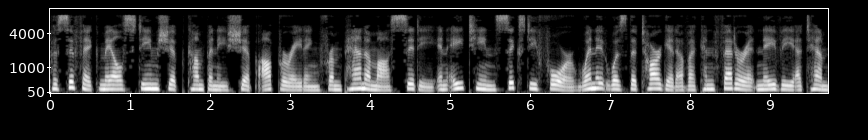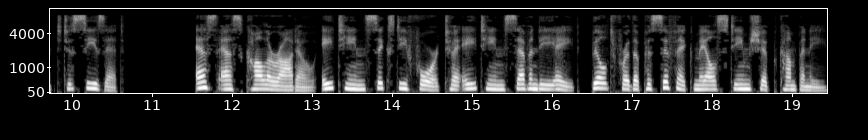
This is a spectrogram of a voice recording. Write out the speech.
Pacific Mail Steamship Company ship operating from Panama City in 1864 when it was the target of a Confederate Navy attempt to seize it. SS Colorado 1864 to 1878 built for the Pacific Mail Steamship Company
